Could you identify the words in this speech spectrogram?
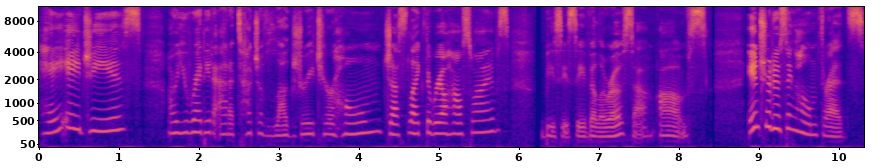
Hey AGs, are you ready to add a touch of luxury to your home, just like the Real Housewives? BCC Villa Rosa, OBS. Introducing Home Threads,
